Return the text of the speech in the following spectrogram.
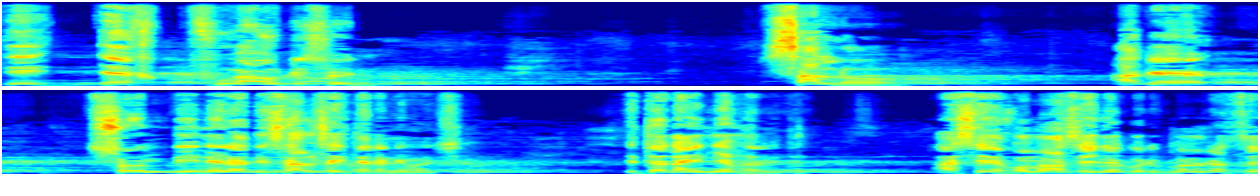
যে এক ফুয়া উঠিছেন সালো আগে সন্ধি নেরাদি সাল চাইতে না নিমাইছে এটা নাইনি আপনার এটা আছে, এখনও আছে, ইলা গরিব মানুষ আছে।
